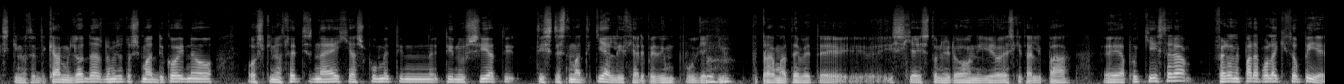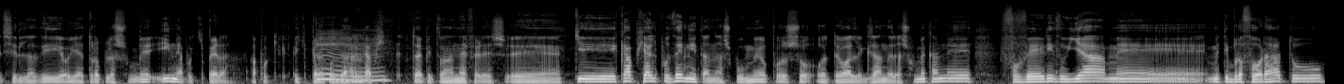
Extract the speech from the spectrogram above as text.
σκηνοθετικά μιλώντας, νομίζω το σημαντικό είναι ο, ο σκηνοθέτης να έχει ας πούμε την, την ουσία, τη, τη συναισθηματική αλήθεια, ρε παιδί μου, που, διακυ- Μμμ. που πραγματεύεται η σχέση των ηρώων, οι ήρωες κτλ. Ε, από εκεί ύστερα φέρανε πάρα πολλά και ηθοποιοί, έτσι. Δηλαδή ο Ιατρόπουλος, ας πούμε, είναι από εκεί πέρα. Από εκεί- εκεί πέρα Μμμ. κοντά. Κάποιοι, το επί το ανέφερες. Ε, και κάποιοι άλλοι που δεν ήταν, ας πούμε, όπως ο, ο Τεό Αλεξάνδρ, ας πούμε, έκανε φοβερή δουλειά με, με την προφορά του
